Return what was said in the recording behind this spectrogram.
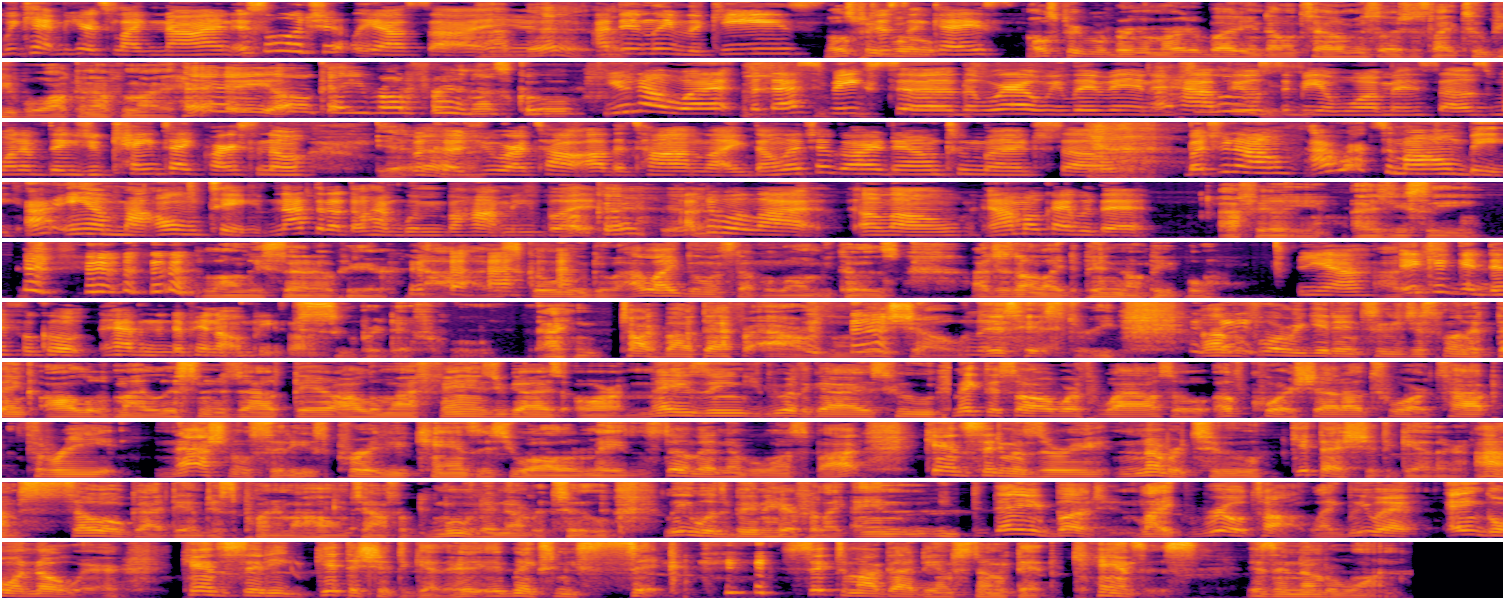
we can't be here till like nine. It's a little chilly outside. I bet. I didn't leave the keys. Most people, just in case. Most people bring a murder buddy and don't tell me, so it's just like two people walking up and like, "Hey, okay, you brought a friend. That's cool." You know what? But that speaks to the world we live in and Absolutely. how it feels to be a woman. So it's one of the things you can't take personal yeah. because you are taught all the time, like, don't let your guard down too much. So, but you know, I work to my own beat. I am my own team. Not that I don't have women behind me, but okay, yeah. I do a lot alone, and I'm okay with that. I feel you. As you see, lonely setup here. Nah, it's cool. Doing. I like doing stuff alone because I just don't like depending on people. Yeah, I it just, could get difficult having to depend on people. Super difficult. I can talk about that for hours on this show, this history. Uh, before we get into it, just want to thank all of my listeners out there, all of my fans. You guys are amazing. You are the guys who make this all worthwhile. So, of course, shout out to our top three national cities Prairie View, Kansas. You all are amazing. Still in that number one spot. Kansas City, Missouri, number two. Get that shit together. I'm so goddamn disappointed in my hometown for moving to number two. Leawood's been here for like, and they ain't budging. Like, real talk. Like, Leewood ain't going nowhere. Kansas City, get the shit together. It, it makes me sick. sick to my goddamn stomach that Kansas is in number one.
